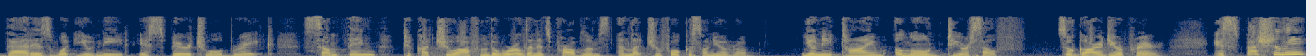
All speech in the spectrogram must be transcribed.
that is what you need, a spiritual break. Something to cut you off from the world and its problems and let you focus on your Rabb. You need time alone to yourself. So guard your prayer. Especially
